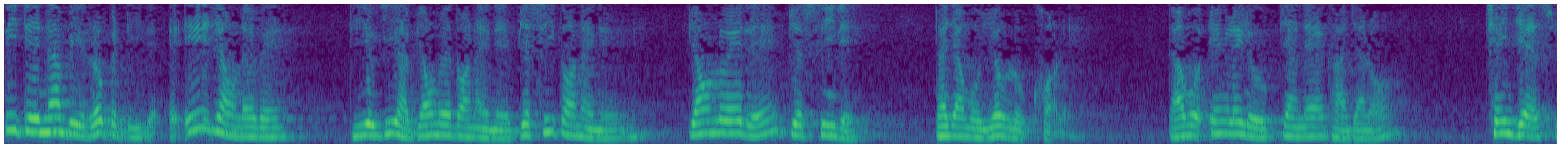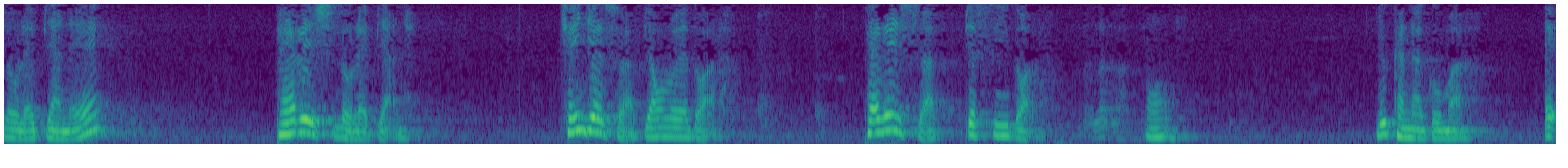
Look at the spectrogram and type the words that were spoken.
တိတေနပိရုပ်ပတိတဲ့အေးကြောင့်လည်းပဲဒီယုတ်ကြီးကပြောင်းလဲသွားနိုင်တယ်ပျက်စီးသွားနိုင်တယ်ပြောင်းလဲတယ်ပျက်စီးတယ်ဒါကြောင့်မို့ရုပ်လို့ခေါ်တယ်ဒါမို့အင်္ဂလိပ်လိုပြန်တဲ့အခါကျတော့ changes လို့လည်းပြန်တယ် perish လို့လည်းပြန်တယ် changes ဆိုတာပြောင်းလဲသွားတာ perish ဆိုတာ ပျက်စီးသွားတာမှန်လားပါဟောလူခန္ဓာကိုယ်မှာ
